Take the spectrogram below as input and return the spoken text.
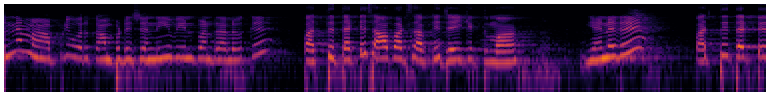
என்னம்மா அப்படி ஒரு காம்படிஷன் நீ வின் பண்ணுற அளவுக்கு? பத்து தட்டு சாப்பாடு சாப்பிட்டு ஜெயிக்கிறதுமா? என்னது? பத்து தட்டு.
